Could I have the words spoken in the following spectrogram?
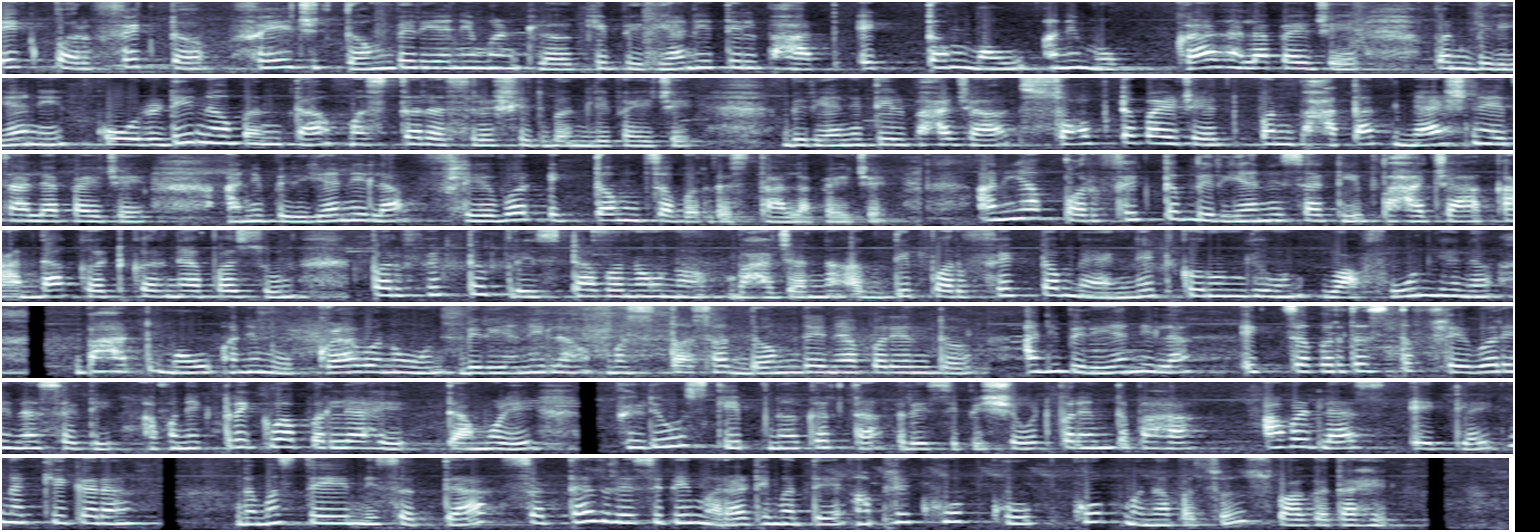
एक perfect veg दम बिर्याणी म्हटलं की बिर्याणीतील भात एकदम मऊ आणि मोकळा झाला पाहिजे. पण बिर्याणी कोरडी न बनता मस्त रसरशीत बनली पाहिजे. बिर्याणीतील भाज्या सॉफ्ट पाहिजेत पण भातात मॅश नाही झाल्या पाहिजे आणि बिर्याणीला फ्लेवर एकदम जबरदस्त आला पाहिजे. आणि या परफेक्ट बिर्याणीसाठी भाज्या कांदा कट करण्यापासून परफेक्ट ब्रिस्टा बनवणं भाज्यांना अगदी परफेक्ट मॅग्नेट करून घेऊन वाफवून घेणं भात मऊ आणि मोकळा बनवून बिर्याणीला मस्त असा दम देण्यापर्यंत आणि बिर्याणीला एक जबरदस्त फ्लेवर येण्यासाठी आपण एक ट्रिक वापरली आहे. त्यामुळे व्हिडिओ स्किप न करता रेसिपी शेवटपर्यंत पहा. आवडल्यास एक लाईक नक्की करा. नमस्ते मी सत्या. सत्याच रेसिपी मराठीमध्ये आपले खूप खूप खूप मनापासून स्वागत आहे.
